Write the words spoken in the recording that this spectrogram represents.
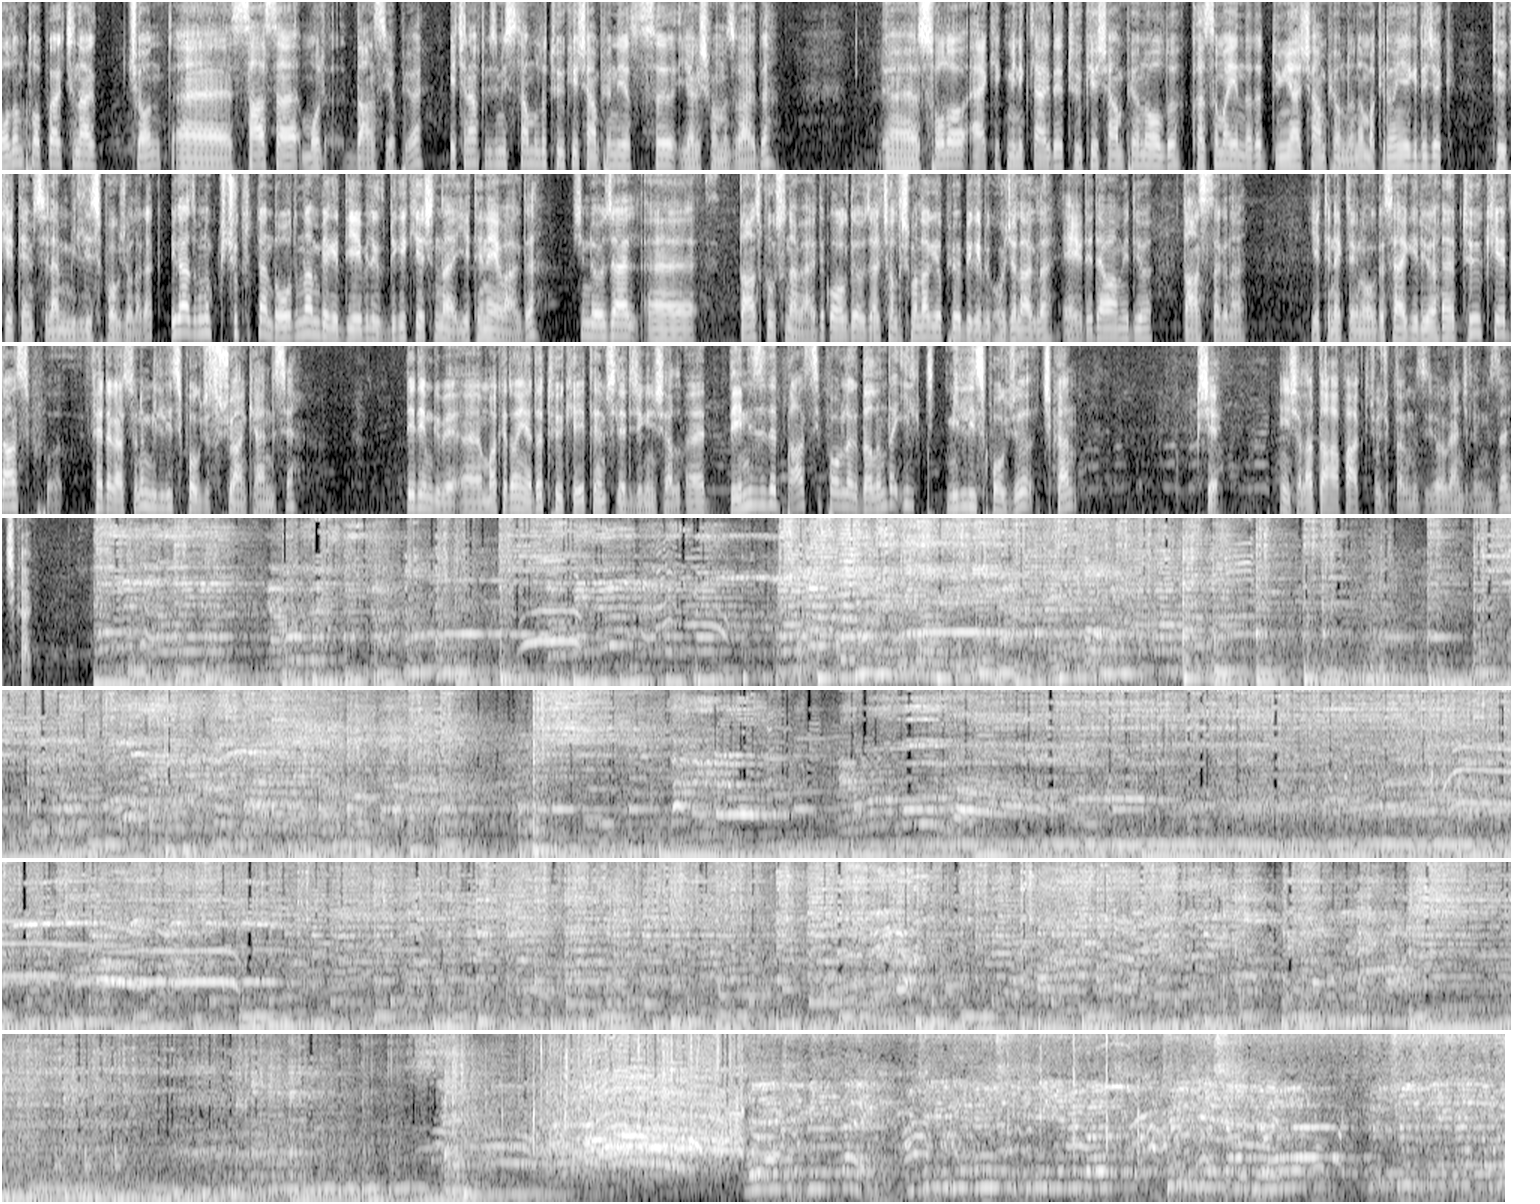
Oğlum Toprak Çınar Çon e, salsa mod dansı yapıyor. Geçen hafta bizim İstanbul'da Türkiye Şampiyonası yarışmamız vardı. E, solo erkek miniklerde Türkiye şampiyonu oldu. Kasım ayında da dünya şampiyonluğuna Makedonya'ya gidecek. Türkiye temsilen milli sporcu olarak. Biraz bunun küçüklükten doğduğundan beri diyebiliriz. 1-2 yaşında yeteneği vardı. Şimdi özel e, dans kursuna verdik. Orada özel çalışmalar yapıyor birebir hocalarla. Evde devam ediyor danslarına yeteneklerini orada sergiliyor. Ee, Türkiye Dans Federasyonu milli sporcusu şu an kendisi. Dediğim gibi e, Makedonya'da Türkiye'yi temsil edecek inşallah. E, Denizli'de dans sporları dalında ilk milli sporcu çıkan kişi. İnşallah daha farklı çocuklarımız, öğrencilerimizden çıkar. Bu erkek minikler 2023-2024 Türkiye şampiyonu. 389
